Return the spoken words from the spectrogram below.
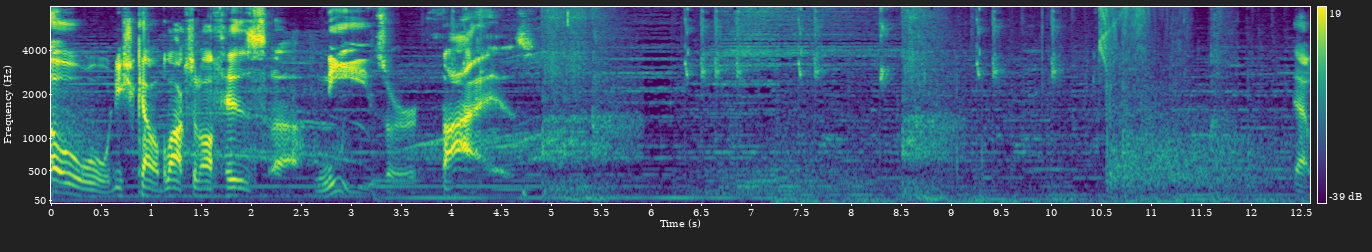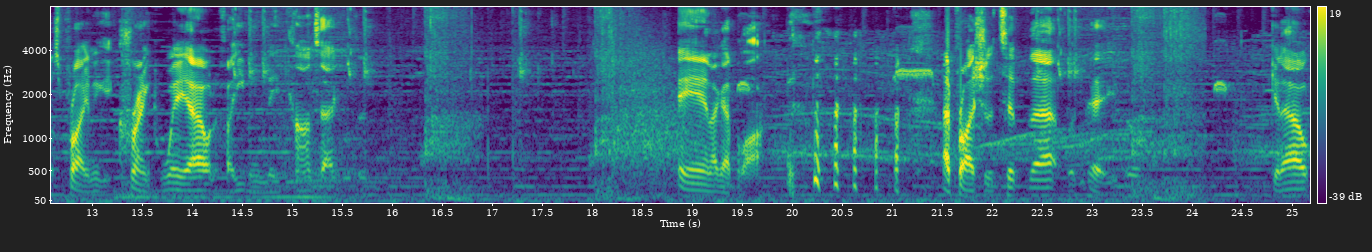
Oh, Nishikawa blocks it off his uh, knees or thighs. That was probably going to get cranked way out if I even made contact with it. And I got blocked. I probably should have tipped that, but hey, get out.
